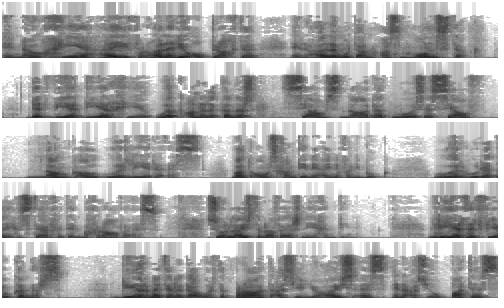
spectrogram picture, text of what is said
en nou gee hy vir hulle die opdragte en hulle moet dan as mondstuk dit weer deurgee ook aan hulle kinders selfs nadat Moses self lank al oorlede is. Want ons gaan teen die einde van die boek hoor hoe dat hy gesterf het en begrawe is. So luister na vers 19. Leer dit vir jou kinders deur met hulle daaroor te praat as jy in jou huis is en as jy op pad is,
